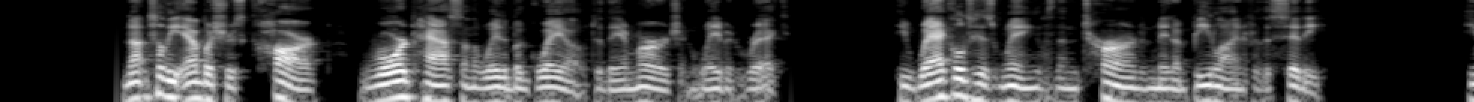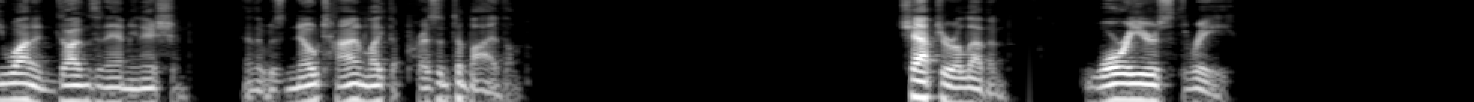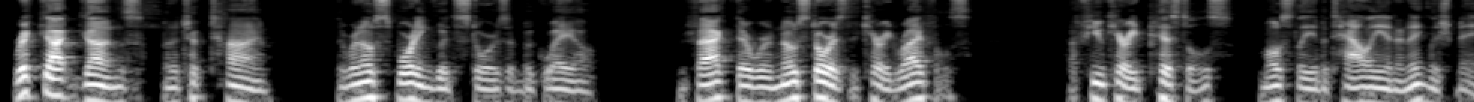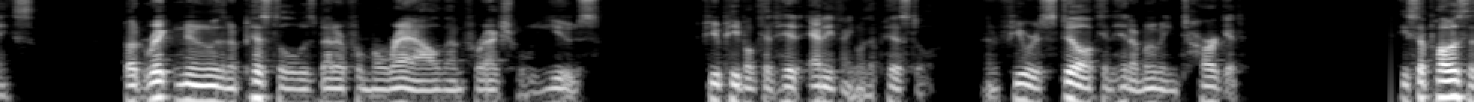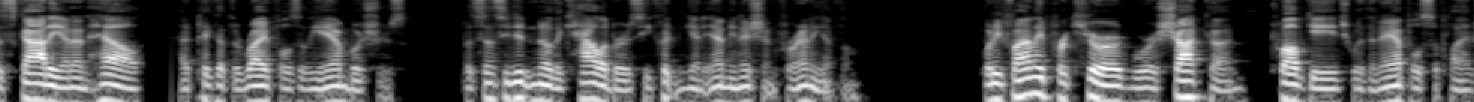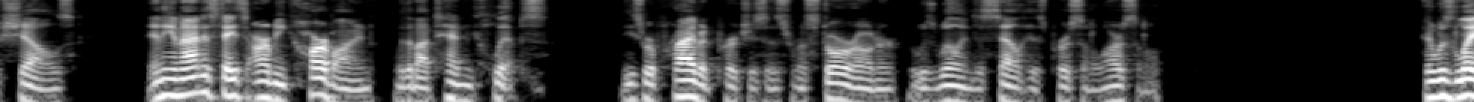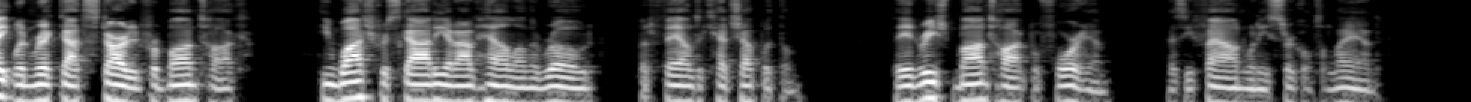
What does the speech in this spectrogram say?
Not until the ambusher's car roared past on the way to Baguio did they emerge and wave at Rick. He waggled his wings, then turned and made a beeline for the city. He wanted guns and ammunition, and there was no time like the present to buy them. Chapter 11 Warriors 3 Rick got guns, but it took time. There were no sporting goods stores in Baguio. In fact, there were no stores that carried rifles. A few carried pistols, mostly of Italian and English makes. But Rick knew that a pistol was better for morale than for actual use. Few people could hit anything with a pistol, and fewer still could hit a moving target. He supposed that Scotty and Angel had picked up the rifles of the ambushers, but since he didn't know the calibers, he couldn't get ammunition for any of them. What he finally procured were a shotgun, 12 gauge, with an ample supply of shells, and the United States Army carbine with about 10 clips. These were private purchases from a store owner who was willing to sell his personal arsenal. It was late when Rick got started for Bontoc. He watched for Scotty and Angel on the road, but failed to catch up with them. They had reached Bontoc before him, as he found when he circled to land.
